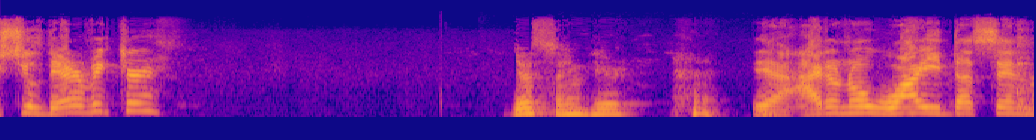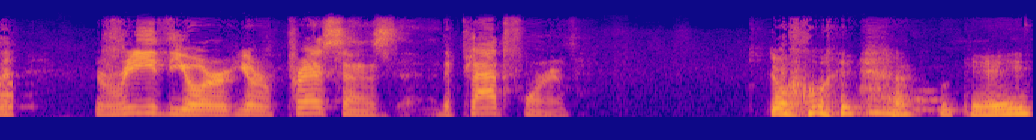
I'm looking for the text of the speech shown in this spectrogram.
You still there, Victor? Yes, same here. Yeah, I don't know why it doesn't read your your presence, the platform. okay.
